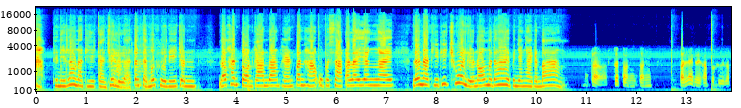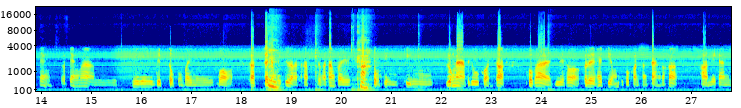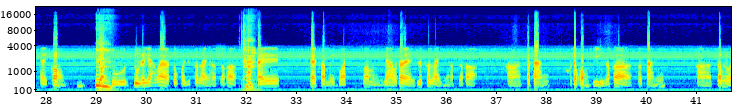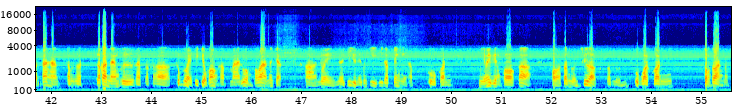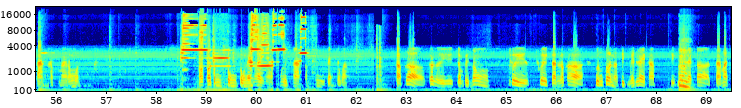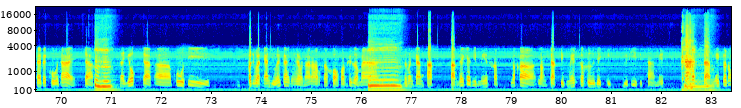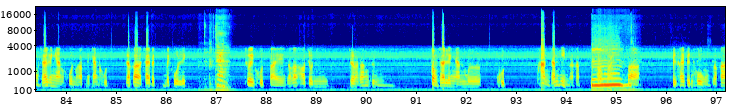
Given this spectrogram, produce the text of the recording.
อ้าวทีนี้เล่านาทีการช่วยเหลือ ตั้งแต่เมื่อคืนนี้จน แล้วขั้นตอนการวางแผนปัญหาอุปสรรคอะไรยังไง แล้วนาทีที่ช่วยเหลือน้องมาได้เป็นยังไงกันบ้าง ก็ก็ตอนตอนตอนแรกเลยครับ ก็คือรับแจ้งรับแจ้งว่ามี มีเด็กตกลงไปในบ่อก็ก็ยังอืมไม่เชื่อกันนะครับจนกระทั่งไปค่ะ ส่งทีมทีมล่วงหน้าไปดูก่อน ก็พบว่าอยู่ในท่อก็เลยให้เตรียมอุปกรณ์ต่างๆ แล้วก็อ่ามีการใช้กล้องหย่อนอืม ดูดูระยะว่าตกไปลึกเท่าไหร่ครับ แล้วก็ ค่ะ ใช้ใช้สามเมตรวัดว่ามันยาวเท่าไหร่ลึกเท่าไหร่เนี่ยครับ แล้วก็อ่าประสานเจ้าของที่แล้วก็ประสานอ่าตำรวจทหารตำรวจ แล้วก็นายอำเภอครับ แล้วก็ทุกหน่วยที่เกี่ยวข้องครับ มาร่วมเพราะว่าเนื่องจากอ่าหน่วยหน่วยที่อยู่ในพื้นที่ที่รับแจ้งเหตุครับอุปกรณ์มีไม่เพียงพอก็ขอสนับสนุนเชือกสนับสนุนอุปกรณ์ส่องสว่างต่างๆ ครับ มาทั้งหมดเพราะเพราะตรงตรงตรงในไร่นะครับมืดมากครับไม่มีแสงสว่างครับ ก็ก็เลยจำเป็นต้องช่วยช่วยกัน แล้วก็เบื้องต้นอะสิบเมตรแรกครับ สิบเมตรแรกก็สามารถใช้แบคโคได้จากอือฮึนายกจากอ่าผู้ที่ปฏิบัติงานอยู่ใกล้ๆแถวๆนั้นนะครับ ก็ขอความช่วยเหลือมาอืมดำเนินการตักตักได้แค่สิบเมตรครับ แล้วก็หลังจากสิบเมตรก็คือเด็กติดอยู่ที่สิบสามเมตรค่ะก็สามเมตรก็ต้องใช้แรงงานคนครับในการขุด แล้วก็ใช้แบคโคเล็กค่ะช่วยขุดไป แล้วก็เอาจนจนกระทั่งถึง ต้องใช้แรงงานมือขุดผ่านชั้นหินนะครับอืเข้าไปมก็เป็นให้เป็นธงแล้วก็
